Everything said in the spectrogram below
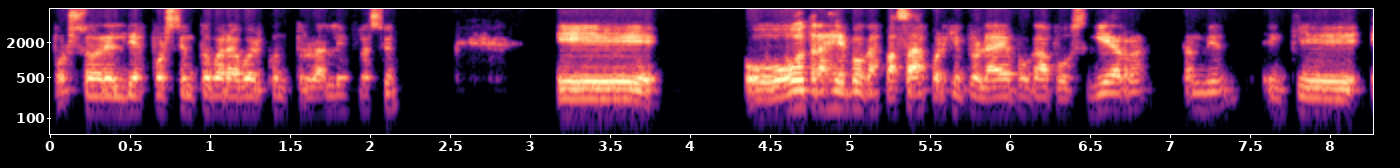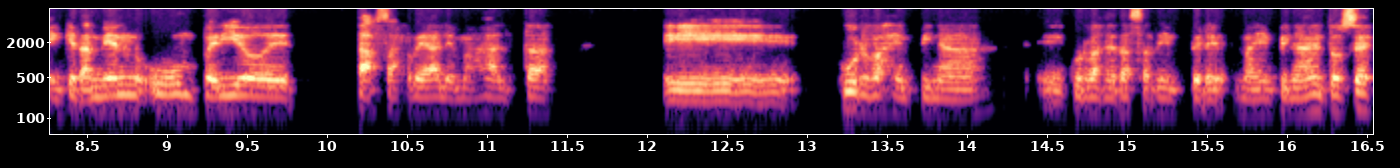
por sobre el 10% para poder controlar la inflación. Eh, o otras épocas pasadas, por ejemplo la época posguerra también, en que, en que también hubo un periodo de tasas reales más altas, eh, curvas empinadas, eh, curvas de tasas de más empinadas. Entonces,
